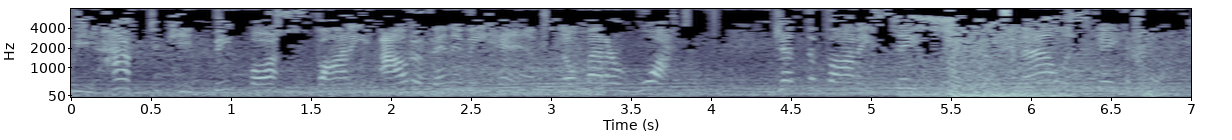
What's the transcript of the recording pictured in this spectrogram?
We have to keep Big Boss's body out of enemy hands, no matter what. Get the body safely to the canal escape point.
